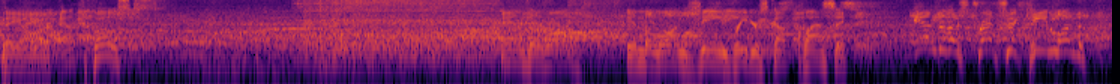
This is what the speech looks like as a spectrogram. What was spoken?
They are at the post. And they're off in the Longines Breeders' Cup Classic. Into the stretch at Keeneland, and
